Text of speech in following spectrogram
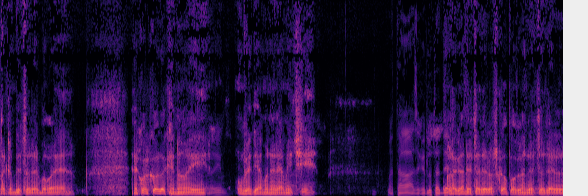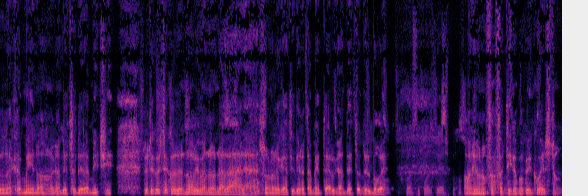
La grandezza del Boe è qualcosa che noi vediamo nelle amici. La grandezza dello scopo, la grandezza del cammino, la grandezza degli amici, tutte queste cose non arrivano dall'aria, eh, sono legate direttamente alla grandezza del Bore. Ognuno fa fatica proprio in questo.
